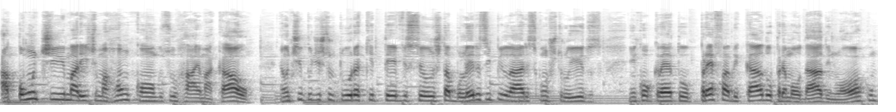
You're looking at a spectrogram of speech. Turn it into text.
A ponte marítima Hong Kong-Zhuhai-Macau é um tipo de estrutura que teve seus tabuleiros e pilares construídos em concreto pré-fabricado ou pré-moldado em loco,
